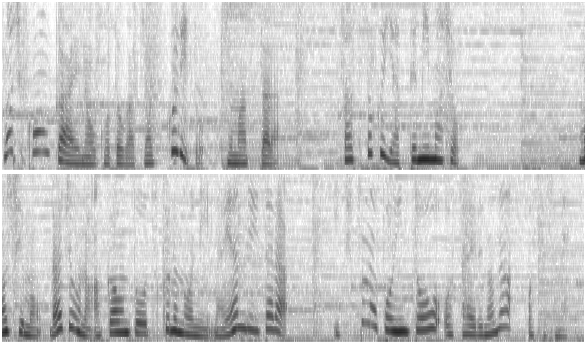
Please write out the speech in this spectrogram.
もし今回のことがざっくりと決まったら早速やってみましょう。もしもラジオのアカウントを作るのに悩んでいたら5つのポイントを押さえるのがおすすめ。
